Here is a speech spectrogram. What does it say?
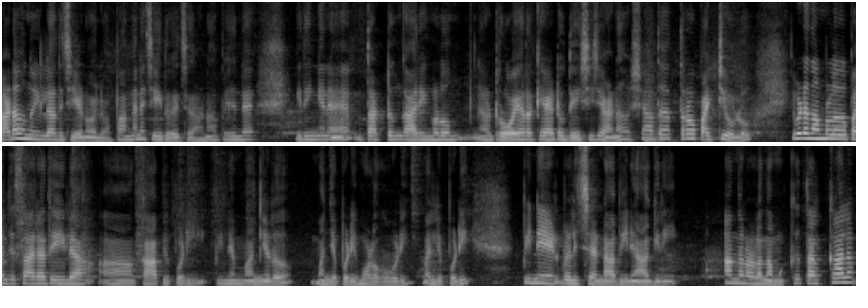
കടമൊന്നും ഇല്ലാതെ ചെയ്യണമല്ലോ. അപ്പോൾ അങ്ങനെ ചെയ്തു വെച്ചതാണ്. അപ്പോൾ ഇതിന്റെ ഇതിങ്ങനെ തട്ടും കാര്യങ്ങളും ഡ്രോയറൊക്കെ ആയിട്ട് ഉദ്ദേശിച്ചാണ് പക്ഷെ അത് അത്ര പറ്റിയുള്ളൂ. ഇവിടെ നമ്മൾ പഞ്ചസാര തേയില കാപ്പിപ്പൊടി പിന്നെ മഞ്ഞൾ മഞ്ഞൾപ്പൊടി മുളക് പൊടി മല്ലിപ്പൊടി പിന്നെ വെളിച്ചെണ്ണ വിനാഗിരി അങ്ങനെയുള്ള നമുക്ക് തൽക്കാലം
